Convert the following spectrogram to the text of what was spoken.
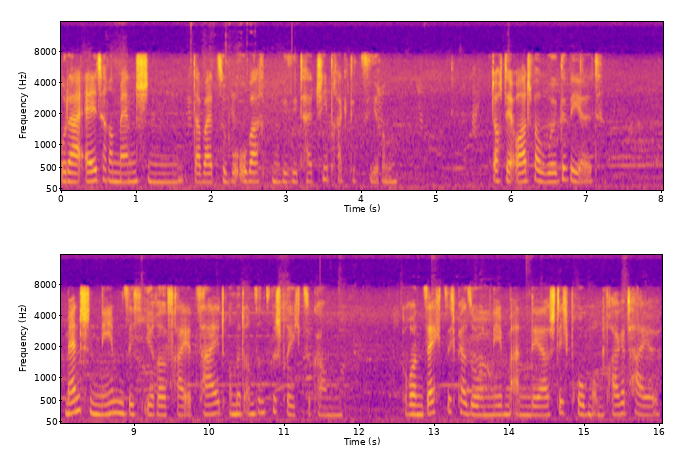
oder älteren Menschen dabei zu beobachten, wie sie Tai Chi praktizieren. Doch der Ort war wohl gewählt. Menschen nehmen sich ihre freie Zeit, um mit uns ins Gespräch zu kommen. Rund 60 Personen nehmen an der Stichprobenumfrage teil.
